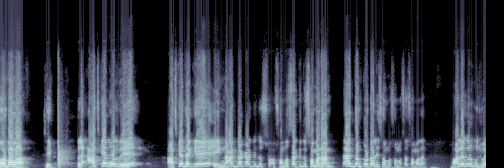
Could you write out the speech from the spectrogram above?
তোমার বাবা? ঠিক। তাহলে আজকে বলবে, আজকে থেকে এই নাক ডাকার কিন্তু সমস্যার কিন্তু সমাধান। একদম টোটালি সমস্যার সমাধান। ভালো করে বুঝবে,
